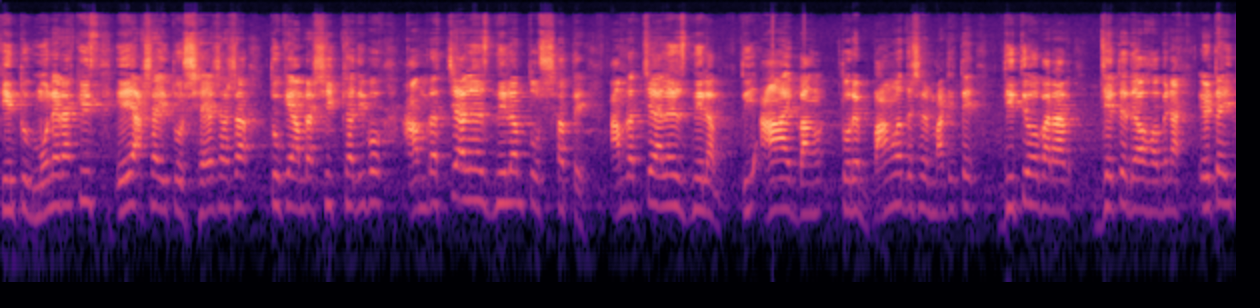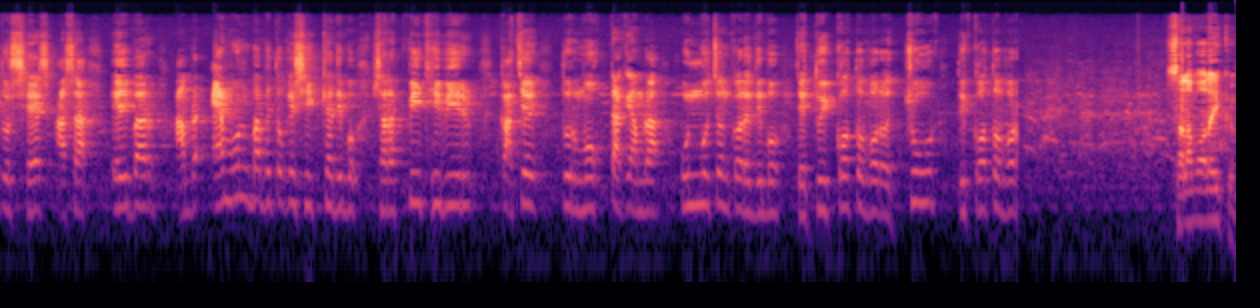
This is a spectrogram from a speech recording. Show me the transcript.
কিন্তু মনে রাখিস, এই আশাই তোর শেষ আশা। তোকে আমরা শিক্ষা দিব, আমরা চ্যালেঞ্জ নিলাম তোর সাথে। আমরা চ্যালেঞ্জ নিলাম। তুই আয় বাং- তোরে বাংলাদেশের মাটিতে দ্বিতীয়বার আর যেতে দেওয়া হবে না। এটাই তোর শেষ আশা। এইবার আমরা এমনভাবে তোকে শিক্ষা দিব, সারা পৃথিবীর কাছে তোর মুখটাকে আমরা উন্মোচন করে দিব যে তুই কত বড় চোর, তুই কত বড় সালাম আলাইকুম।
